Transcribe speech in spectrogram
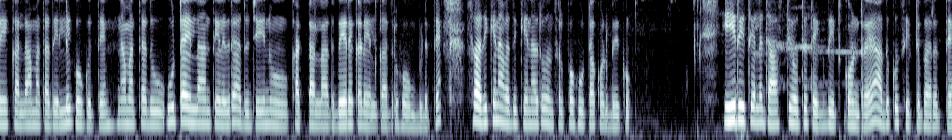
ಬೇಕಲ್ಲ, ಮತ್ತು ಅದು ಎಲ್ಲಿಗೆ ಹೋಗುತ್ತೆ? ಮತ್ತು ಅದು ಊಟ ಇಲ್ಲ ಅಂತ ಹೇಳಿದ್ರೆ ಅದು ಜೇನು ಕಟ್ಟಲ್ಲ, ಅದು ಬೇರೆ ಕಡೆ ಎಲ್ಲಿಗಾದರೂ ಹೋಗಿಬಿಡುತ್ತೆ. ಸೊ ಅದಕ್ಕೆ ನಾವು ಅದಕ್ಕೆ ಏನಾದರೂ ಒಂದು ಸ್ವಲ್ಪ ಊಟ ಕೊಡಬೇಕು. ಈ ರೀತಿ ಎಲ್ಲ ಜಾಸ್ತಿ ಹೊತ್ತು ತೆಗೆದು ಇಟ್ಕೊಂಡ್ರೆ ಅದಕ್ಕೂ ಸಿಟ್ಟು ಬರುತ್ತೆ.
